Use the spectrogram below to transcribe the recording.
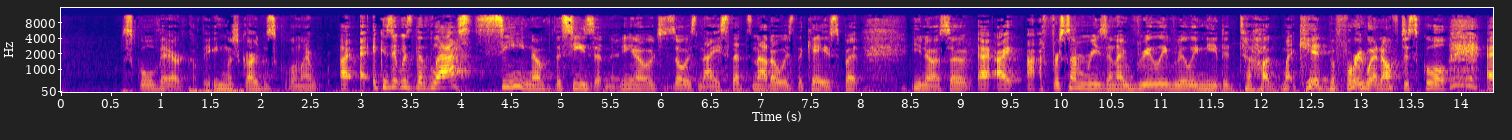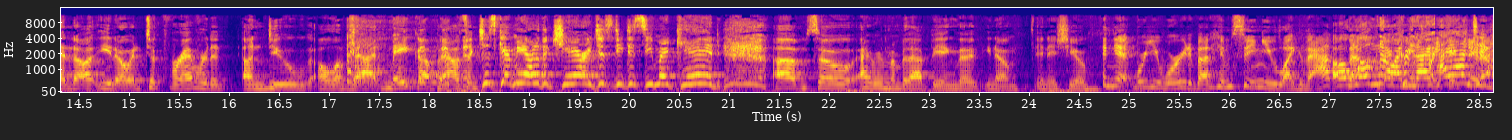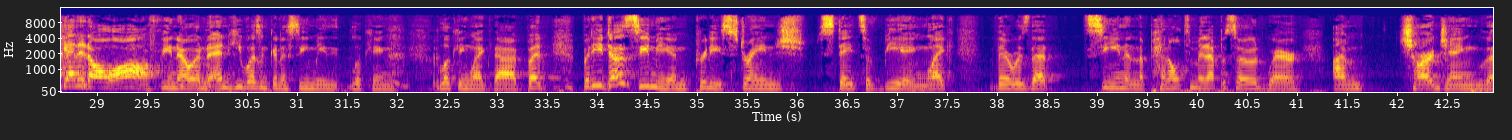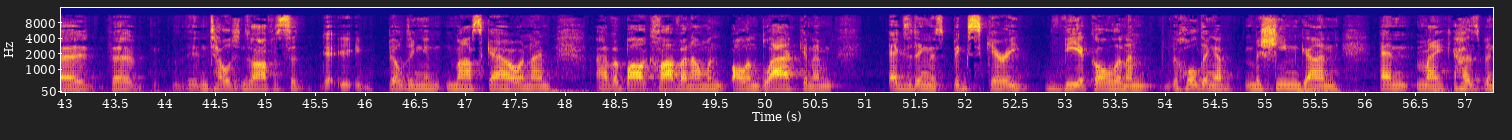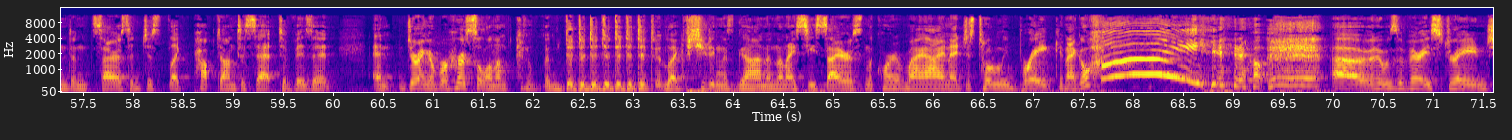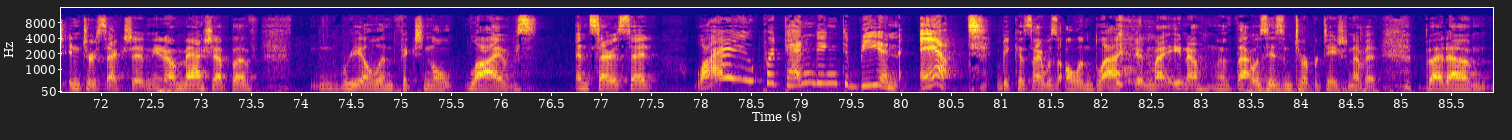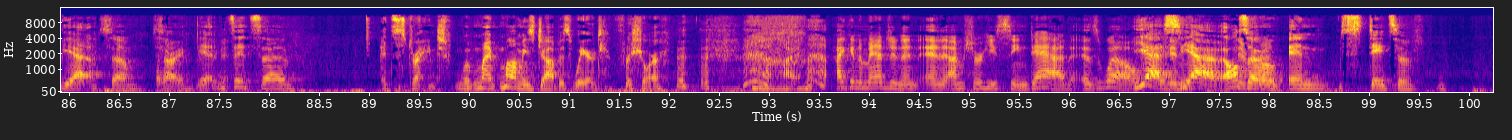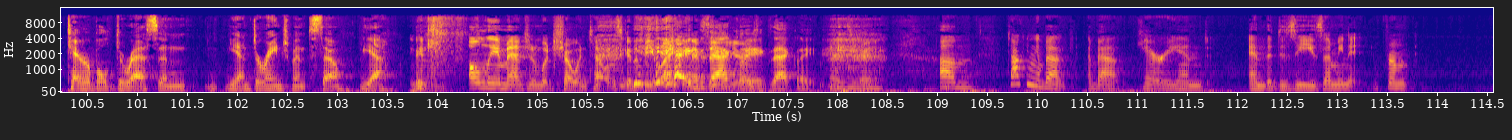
school there called the English Garden School, and I because it was the last scene of the season, you know, which is always nice. That's not always the case, but you know, so I, I for some reason I really really needed to hug my kid before he went off to school, and uh, you know, it took forever to undo all of that makeup, and I was like, just get me out of the chair. I just need to see my kid. Um, so I remember that being the you know an issue. and yet, were you worried about him seeing you like that? Oh That- well, no. I mean, I, I had to get it all off, you know, and, and he wasn't going to see me looking looking like that. But but he does see me in pretty strange states of being. Like there was that scene in the penultimate episode where I'm charging the the, the intelligence office building in Moscow, and I'm I have a balaclava and I'm in, all in black, and I'm exiting this big scary vehicle and I'm holding a machine gun and my husband and Cyrus had just like popped onto set to visit and during a rehearsal and I'm kind of like shooting this gun and then I see Cyrus in the corner of my eye and I just totally break and I go hi you know um, it was a very strange intersection you know mashup of real and fictional lives and Cyrus said why are you pretending to be an ant? Because I was all in black, and my, you know, that was his interpretation of it. But um, yeah, so sorry. Yeah, it's it's uh, it's strange. My mommy's job is weird for sure. I, I can imagine, and, and I'm sure he's seen Dad as well. yes, yeah. Also different- in states of terrible duress and yeah derangement. So yeah, you can only imagine what show and tell is going to be like yeah, exactly, few years. exactly. Um, talking about about Carrie and and the disease, I mean, it, from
